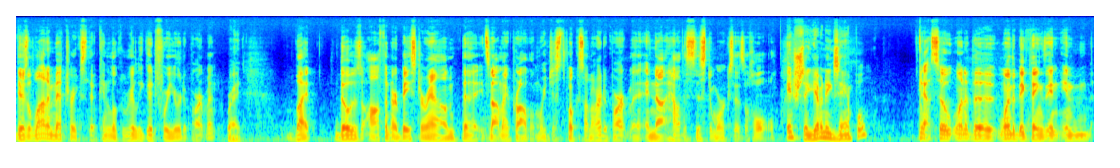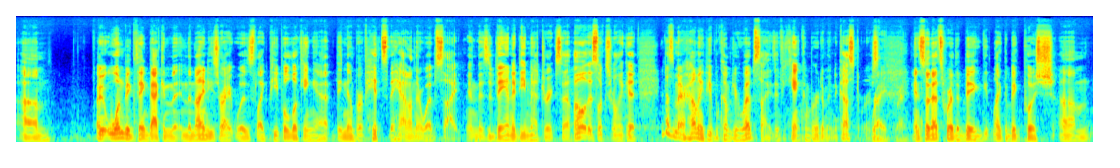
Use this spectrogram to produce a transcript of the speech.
there's a lot of metrics that can look really good for your department, Right. but those often are based around the it's not my problem. We just focus on our department and not how the system works as a whole. Interesting. You have an example? Yeah. So one of the one of the big things in in um, I mean, one big thing back in the in the '90s, right, was like people looking at the number of hits they had on their website and this vanity metrics of, oh, this looks really good. It doesn't matter how many people come to your websites if you can't convert them into customers. Right, right. And so that's where the big like the big push. Um,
